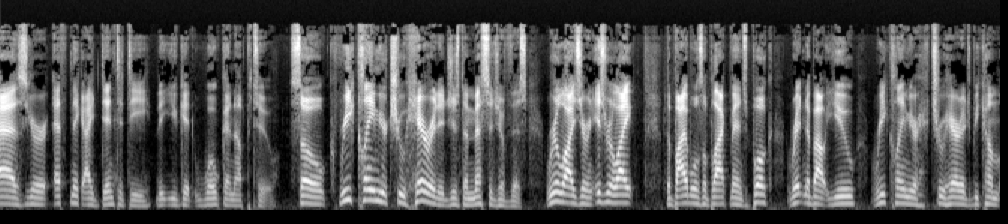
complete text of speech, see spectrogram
as your ethnic identity that you get woken up to. So reclaim your true heritage is the message of this. Realize you're an Israelite. The Bible is a black man's book written about you. Reclaim your true heritage. Become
